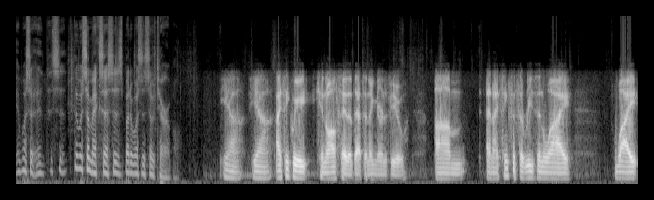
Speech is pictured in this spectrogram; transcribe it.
it was a, it, there were some excesses, but it wasn't so terrible. Yeah, yeah. I think we can all say that that's an ignorant view. Um, and I think that the reason why why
